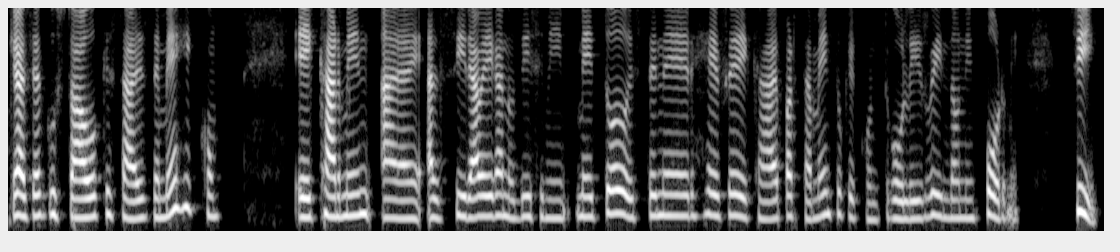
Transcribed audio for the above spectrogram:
Gracias, Gustavo, que está desde México. Carmen Alcira Vega nos dice, mi método es tener jefe de cada departamento que controle y rinda un informe. Sí.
